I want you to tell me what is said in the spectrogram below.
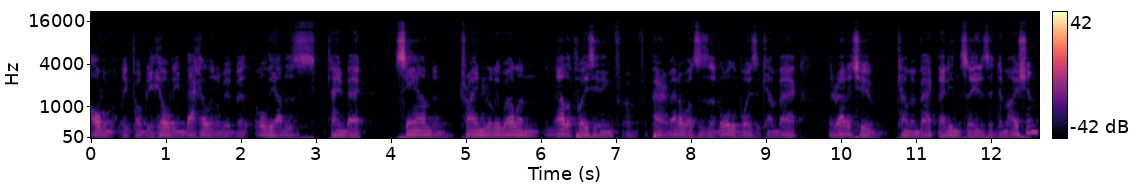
ultimately probably held him back a little bit. But all the others came back sound and trained really well. And, and the other pleasing thing for, for Parramatta was is that all the boys that come back, their attitude coming back, they didn't see it as a demotion.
